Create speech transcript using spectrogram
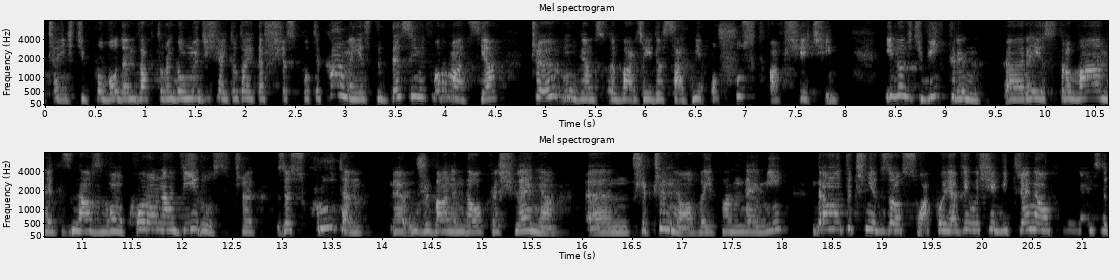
części powodem, dla którego my dzisiaj tutaj też się spotykamy, jest dezinformacja, czy mówiąc bardziej dosadnie, oszustwa w sieci. Ilość witryn e, rejestrowanych z nazwą koronawirus, czy ze skrótem e, używanym do określenia przyczyny owej pandemii, dramatycznie wzrosła. Pojawiły się witryny oferujące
